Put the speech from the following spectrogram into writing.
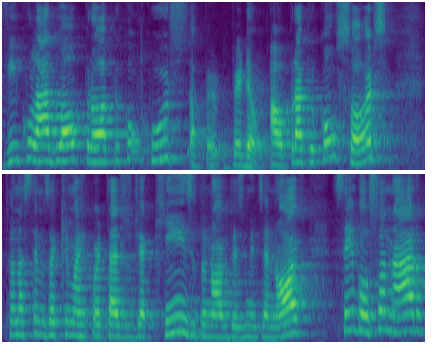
vinculado ao próprio concurso, ah, per, perdão, ao próprio consórcio. Então nós temos aqui uma reportagem do dia 15 de 9 de 2019. Sem Bolsonaro,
